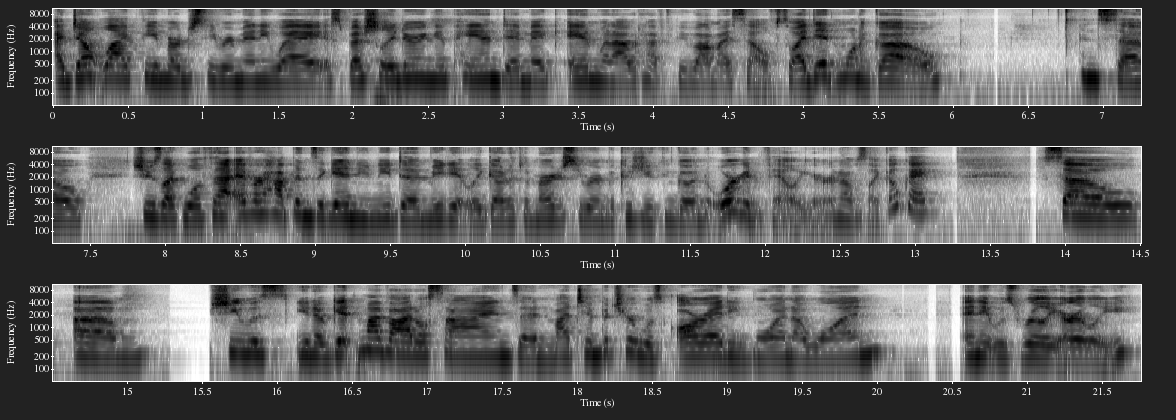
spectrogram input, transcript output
I don't like the emergency room anyway, especially during a pandemic and when I would have to be by myself. So I didn't want to go. And so she was like, Well, if that ever happens again, you need to immediately go to the emergency room because you can go into organ failure. And I was like, Okay. So um, she was, you know, getting my vital signs, and my temperature was already 101, and it was really early.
